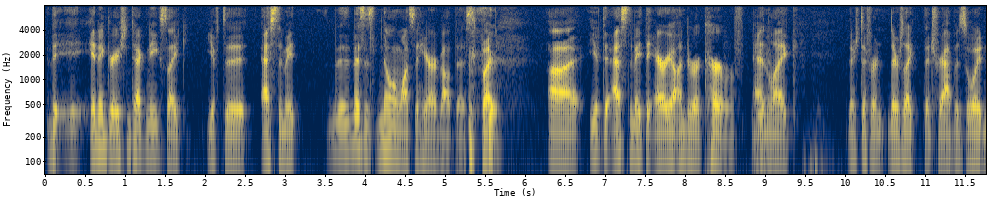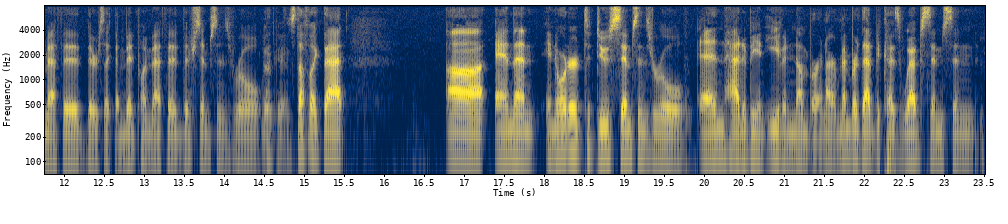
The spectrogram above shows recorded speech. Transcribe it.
the integration techniques. Like you have to estimate. This is no one wants to hear about this, but uh, you have to estimate the area under a curve, and Yeah. like there's different. There's like the trapezoid method. There's like the midpoint method. There's Simpsons rule. Okay. stuff like that. Uh, and then in order to do Simpsons rule, n had to be an even number, and I remembered that because Webb Simpson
